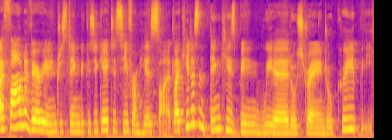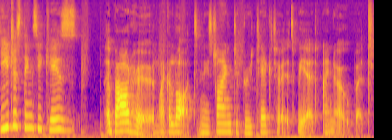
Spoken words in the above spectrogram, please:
I found it very interesting because you get to see from his side. Like he doesn't think he's being weird or strange or creepy. He just thinks he cares about her like a lot and he's trying to protect her. It's weird, I know, but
